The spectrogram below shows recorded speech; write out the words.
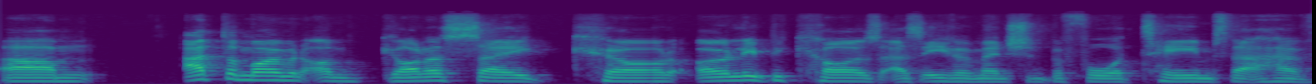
um, at the moment, I'm gonna say Köln only because, as Eva mentioned before, teams that have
